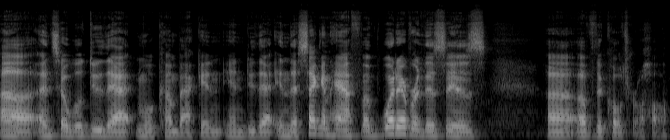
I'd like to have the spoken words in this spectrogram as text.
Uh, and so we'll do that, and we'll come back and, and do that in the second half of whatever this is uh, of the cultural hall.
